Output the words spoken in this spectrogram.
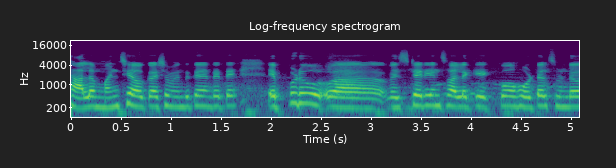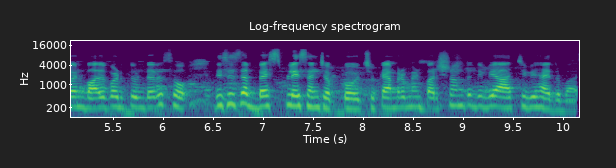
చాలా మంచి అవకాశం. ఎందుకంటే ఎప్పుడు వెజిటేరియన్స్ వాళ్ళకి ఎక్కువ హోటల్స్ ఉండవని బాధపడుతుంటారు. So this is the best place అని చెప్పుకోవచ్చు. కెమెరామెన్ పరశురామ్తో దివ్య ఆర్చివి హైదరాబాద్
